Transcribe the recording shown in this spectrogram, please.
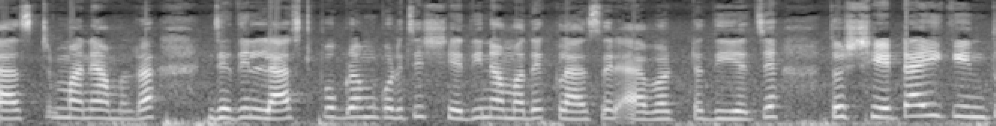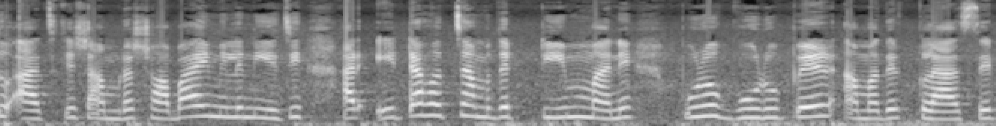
লাস্ট মানে আমরা যেদিন লাস্ট প্রোগ্রাম করেছি, সেদিন আমাদের ক্লাসের অ্যাওয়ার্ডটা দিয়েছে। তো সেটাই কিন্তু আজকে আমরা সবাই মিলে নিয়েছি। আর এটা হচ্ছে আমাদের টিম মানে পুরো গ্রুপের আমাদের ক্লাসের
